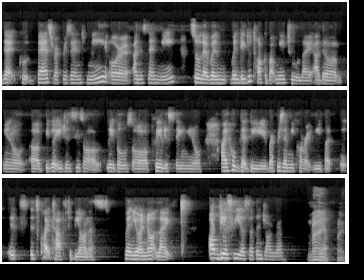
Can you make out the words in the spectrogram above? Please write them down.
that could best represent me or understand me so that when when they do talk about me to like other you know uh, bigger agencies or labels or playlisting you know i hope that they represent me correctly but it's it's quite tough to be honest when you are not like obviously a certain genre Right, Yeah. right.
